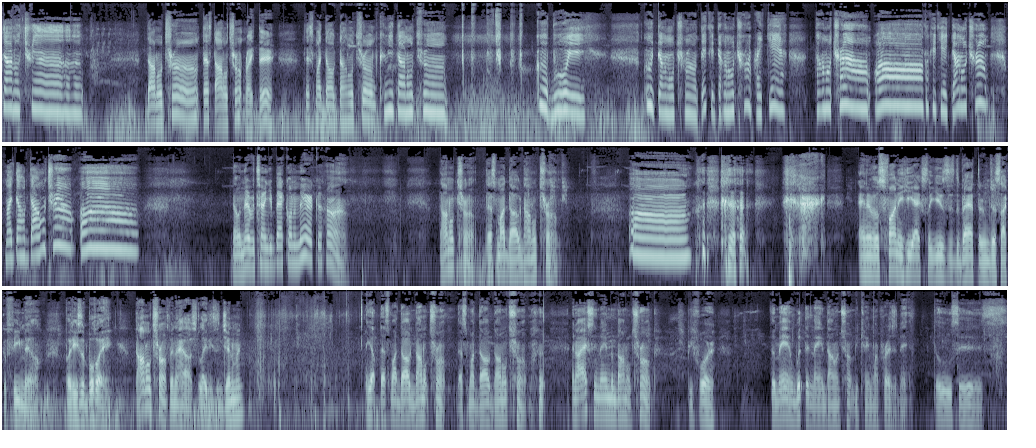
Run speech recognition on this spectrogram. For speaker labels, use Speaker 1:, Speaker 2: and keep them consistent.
Speaker 1: Donald Trump. Donald Trump. That's Donald Trump right there. That's my dog, Donald Trump. Come here, Donald Trump. Good boy. Good Donald Trump. That's a Donald Trump right there. Donald Trump. Oh, look at that. Donald Trump. My dog, Donald Trump. Oh. Don't never turn your back on America, huh? Donald Trump. That's my dog, Donald Trump. Oh. and it was funny, he actually uses the bathroom just like a female, but he's a boy. Donald Trump in the house, ladies and gentlemen. Yep, that's my dog, Donald Trump. That's my dog, Donald Trump. and I actually named him Donald Trump before the man with the name Donald Trump became my president. Doses.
